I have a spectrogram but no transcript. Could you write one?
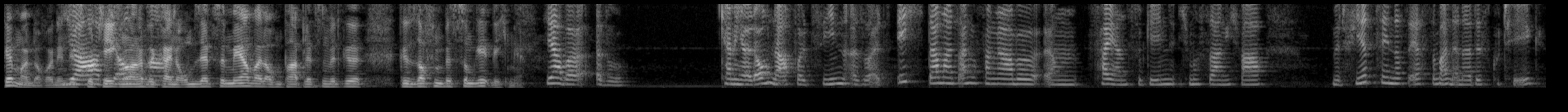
Kennt man doch. In den ja, Diskotheken machen sie keine Umsätze mehr, weil auf ein paar Plätzen wird ge gesoffen bis zum geht nicht mehr. Ja, aber also kann ich halt auch nachvollziehen. Also als ich damals angefangen habe, ähm, feiern zu gehen, ich muss sagen, ich war mit 14 das erste Mal in einer Diskothek.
